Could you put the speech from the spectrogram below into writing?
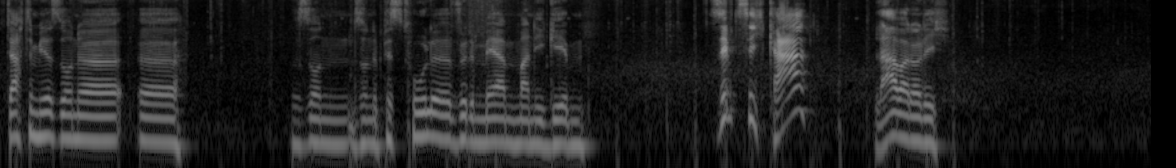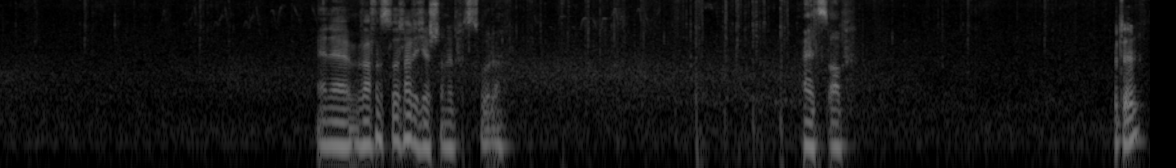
Ich dachte mir, so eine, äh, so, ein, so eine Pistole würde mehr Money geben. 70k? Laber doch nicht. Eine Waffenslot hatte ich ja schon eine Pistole. Als ob. Was denn?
